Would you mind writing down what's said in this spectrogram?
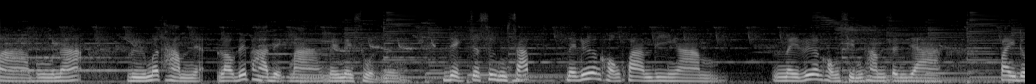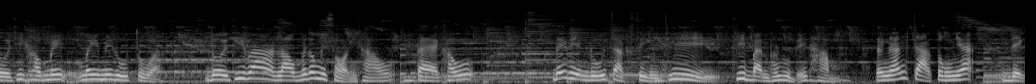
มาบูรณะหรือมาทำเนี่ยเราได้พาเด็กมาในในส่วนหนึ่ง เด็กจะซึมซับในเรื่องของความดีงาม ในเรื่องของศีลธรรมจัญญา ไปโดยที่เขาไม่ไม่ไม่รู้ตัว โดยที่ว่าเราไม่ต้องไปสอนเขา แต่เขาได้เรียนรู้จากสิ่งที่ที่บรรพบุรุษได้ทำดังนั้นจากตรงเนี้ยเด็ก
